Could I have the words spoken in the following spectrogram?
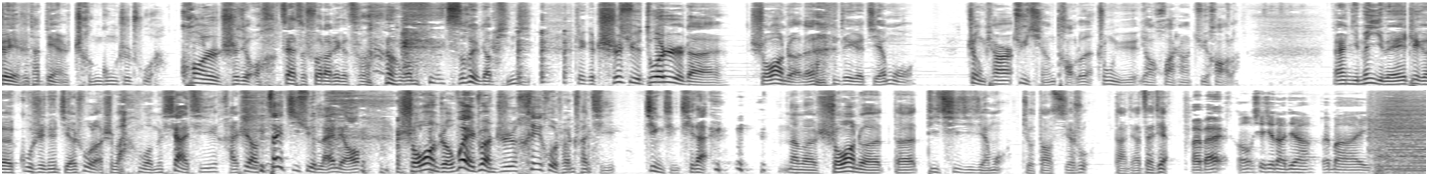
这也是他电影成功之处啊！旷日持久，再次说到这个词，我们词汇比较贫瘠。这个持续多日的守望者的这个节目，正片剧情讨论终于要画上句号了。但是你们以为这个故事已经结束了是吧？我们下期还是要再继续来聊《守望者外传之黑货船传奇》，敬请期待。那么《守望者》的第七集节目就到此结束，大家再见，拜拜。好，谢谢大家，拜拜。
